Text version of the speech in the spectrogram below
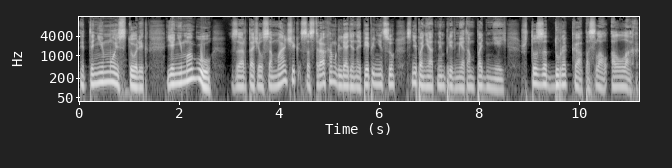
«Это не мой столик. Я не могу!» — заортачился мальчик со страхом, глядя на пепельницу с непонятным предметом под ней. «Что за дурака послал Аллах?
